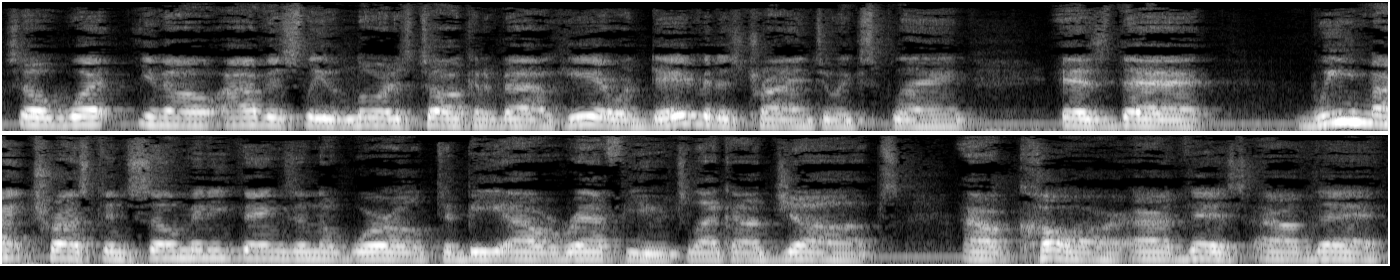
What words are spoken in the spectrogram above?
So, what, you know, obviously the Lord is talking about here, what David is trying to explain, is that we might trust in so many things in the world to be our refuge, like our jobs, our car, our this, our that,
